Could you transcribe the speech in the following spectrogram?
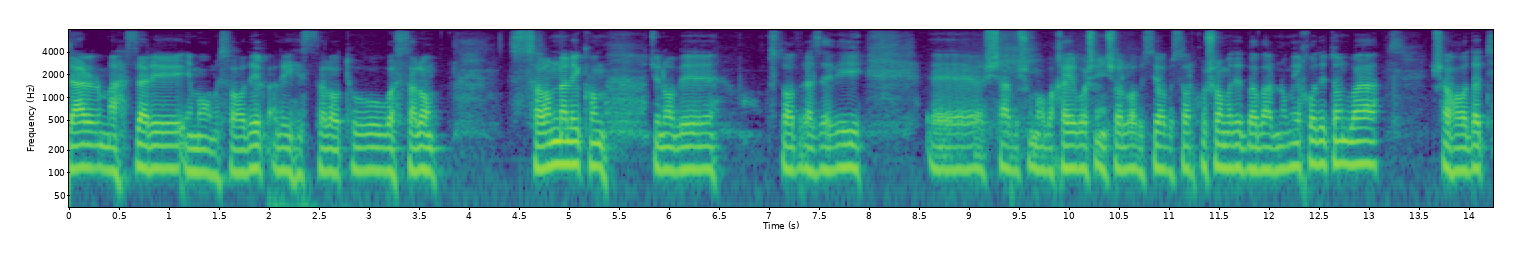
در محضر امام صادق علیه السلام سلام علیکم جناب استاد رزوی شب شما بخیر باشه. انشالله بسیار بسیار خوش آمدید به برنامه خودتون و شهادت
